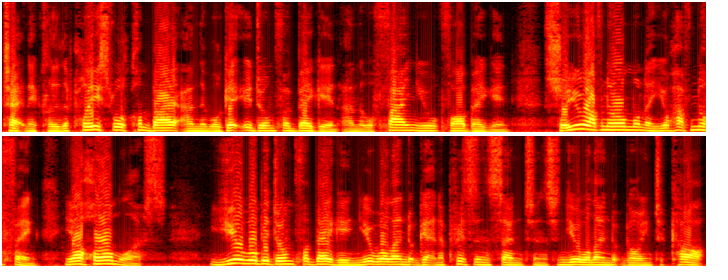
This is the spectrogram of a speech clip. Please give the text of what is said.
technically the police will come by and they will get you done for begging and they will fine you for begging. So you have no money you have nothing you're homeless you will be done for begging. You will end up getting a prison sentence and you will end up going to court.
